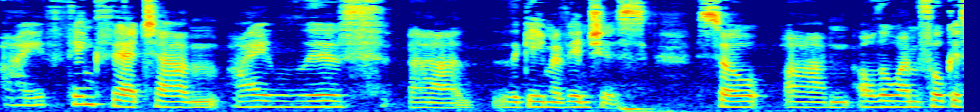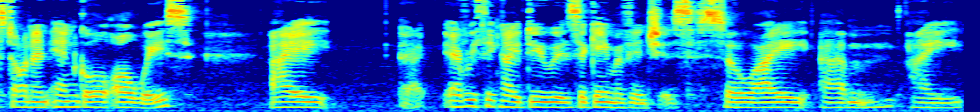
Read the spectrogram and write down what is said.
I think that um, I live uh, the game of inches. So, um, although I'm focused on an end goal always, I uh, everything I do is a game of inches. So I um, I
